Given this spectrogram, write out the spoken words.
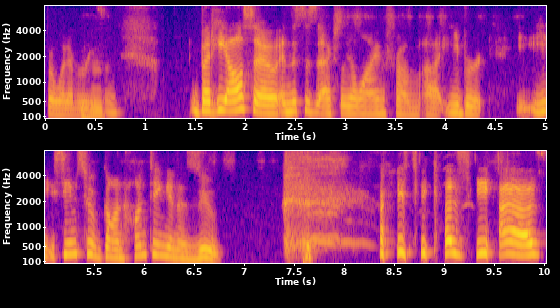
for whatever Mhm. reason, but he also, and this is actually a line from uh, Ebert, he seems to have gone hunting in a zoo. right? Because he has.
